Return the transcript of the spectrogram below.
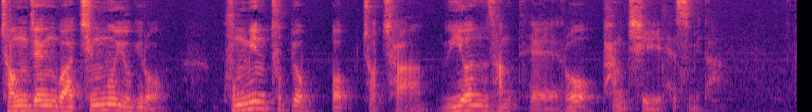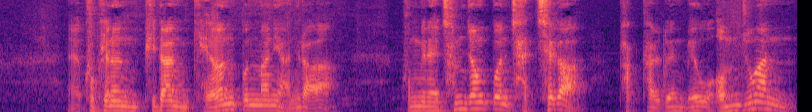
정쟁과 직무유기로 국민투표법조차 위헌 상태로 방치했습니다. 국회는 비단 개헌뿐만이 아니라 국민의 참정권 자체가 박탈된 매우 엄중한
